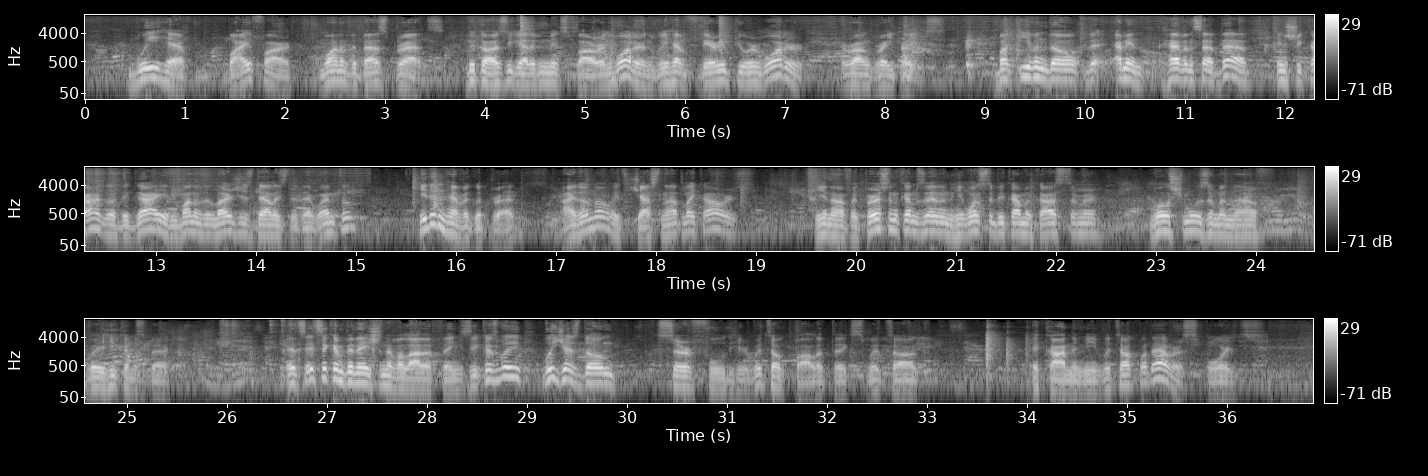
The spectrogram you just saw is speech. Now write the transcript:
We have by far one of the best breads because you gotta mix flour and water, and we have very pure water around Great Lakes. But even though, the, I mean, having said that, in Chicago, the guy in one of the largest delis that I went to, he didn't have a good bread. I don't know, it's just not like ours. You know, if a person comes in and he wants to become a customer, we'll schmooze him enough where he comes back. It's, it's a combination of a lot of things because we, we just don't serve food here. We talk politics, we talk economy, we talk whatever, sports.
